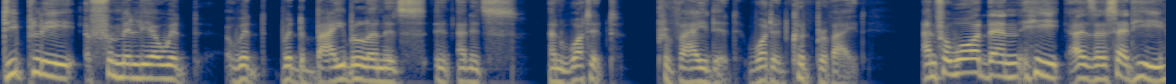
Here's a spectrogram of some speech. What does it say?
deeply familiar with with with the Bible and its and its and what it provided, what it could provide. And for Ward, then he, as I said, he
